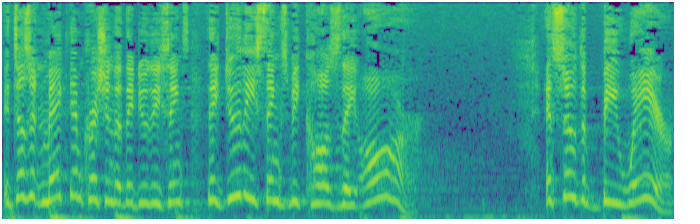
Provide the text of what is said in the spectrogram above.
It doesn't make them Christian that they do these things. They do these things because they are. And so the beware,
